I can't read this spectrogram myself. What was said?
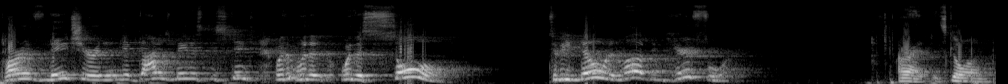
part of nature, and yet God has made us distinct with, with, a, with a soul to be known and loved and cared for. All right, let's go on.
